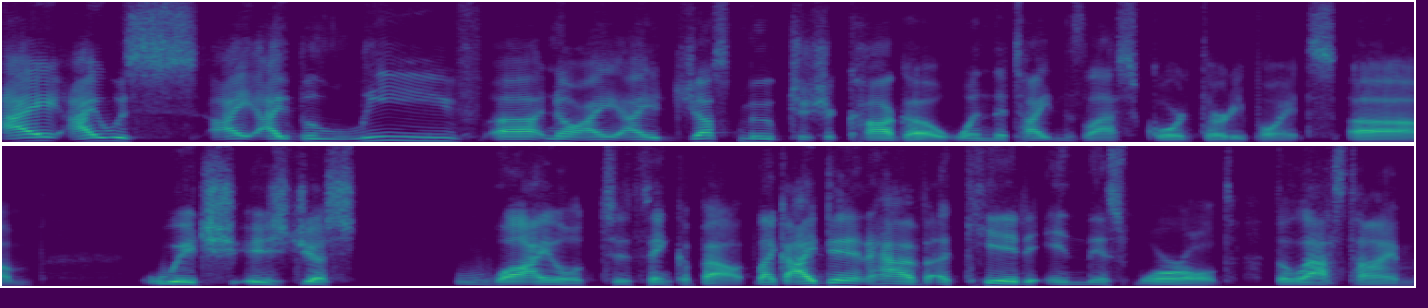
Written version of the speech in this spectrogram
I I was I I believe uh no I I had just moved to Chicago when the Titans last scored 30 points. Um which is just wild to think about. Like I didn't have a kid in this world the last time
